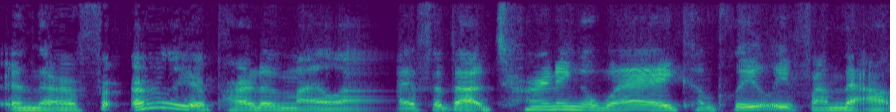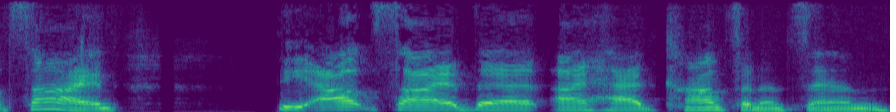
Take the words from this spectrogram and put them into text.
in the earlier part of my life, about turning away completely from the outside, the outside that I had confidence in,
